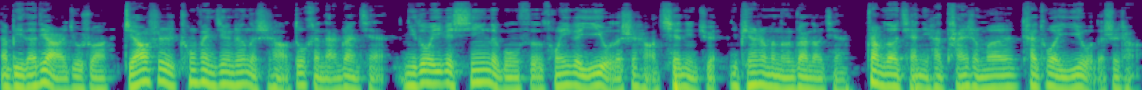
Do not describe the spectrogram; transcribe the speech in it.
那彼得蒂尔就说，只要是充分竞争的市场都很难赚钱。你作为一个新的公司，从一个已有的市场切进去，你凭什么能赚到钱？赚不到钱，你还谈什么开拓已有的市场？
